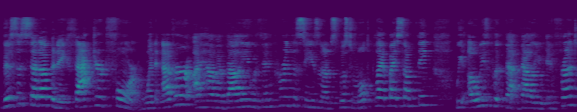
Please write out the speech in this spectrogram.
this is set up in a factored form. Whenever I have a value within parentheses and I'm supposed to multiply it by something, we always put that value in front.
